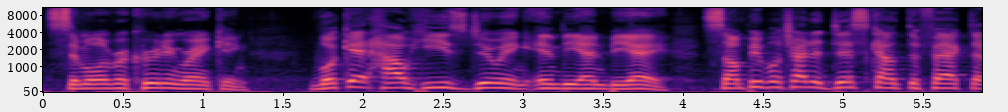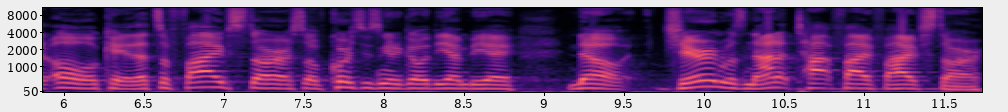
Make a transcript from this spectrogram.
similar recruiting ranking. Look at how he's doing in the NBA. Some people try to discount the fact that, oh, okay, that's a five star, so of course he's going to go with the NBA. No, Jaren was not a top five five star.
